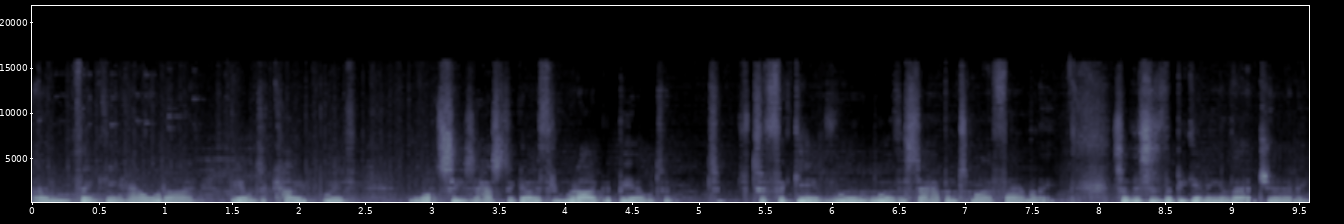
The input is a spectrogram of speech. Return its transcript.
and thinking how would I be able to cope with what Caesar has to go through? Would I be able to, to, to forgive were, were this to happen to my family? So this is the beginning of that journey.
